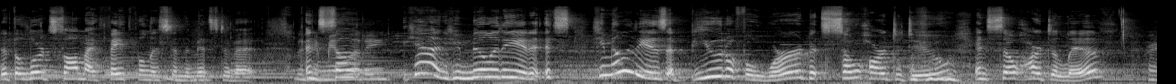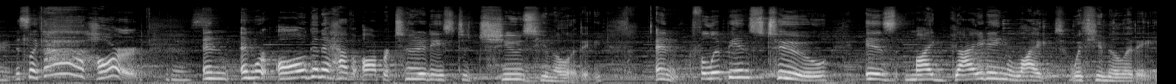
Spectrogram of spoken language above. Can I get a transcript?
that the Lord saw my faithfulness in the midst of it. The and humility. So, yeah, and humility. And it's humility is a beautiful word, but so hard to do and so hard to live. Right. It's like ah hard. It is. And and we're all going to have opportunities to choose humility. And Philippians 2 is my guiding light with humility.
